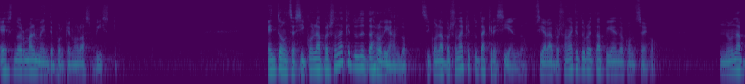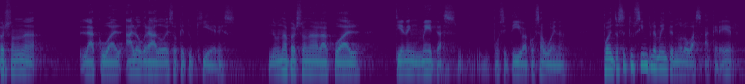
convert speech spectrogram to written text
es normalmente porque no lo has visto. Entonces, si con la persona que tú te estás rodeando, si con la persona que tú estás creciendo, si a la persona que tú le estás pidiendo consejo, no una persona la cual ha logrado eso que tú quieres, no una persona la cual tienen metas positivas, cosas buenas, pues entonces tú simplemente no lo vas a creer.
